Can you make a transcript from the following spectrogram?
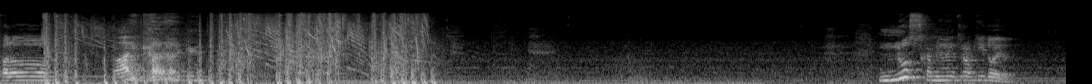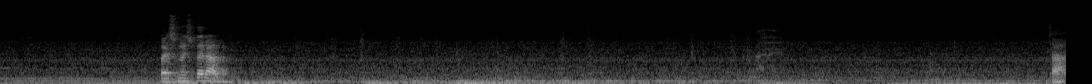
Falou! Ai, caraca! Nossa, o caminhão entrou aqui, doido. Parece que não esperava. Tá,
